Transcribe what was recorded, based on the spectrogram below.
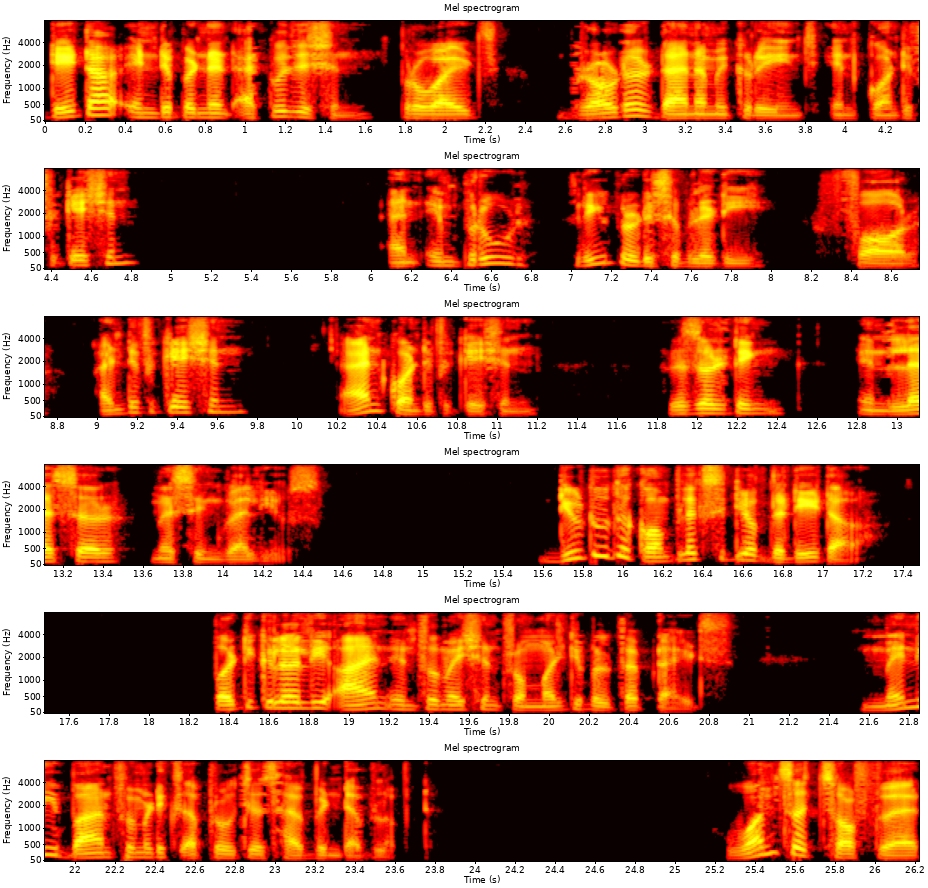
data-independent acquisition provides broader dynamic range in quantification and improved reproducibility for identification and quantification, resulting in lesser missing values. Due to the complexity of the data, particularly ion information from multiple peptides, many bioinformatics approaches have been developed. One such software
